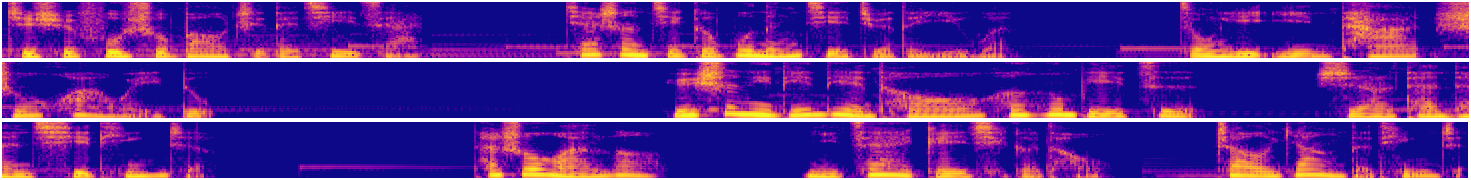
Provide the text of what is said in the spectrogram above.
只是复述报纸的记载，加上几个不能解决的疑问，总以引他说话为度。于是你点点头，哼哼鼻子，时而叹叹气，听着。他说完了。你再给起个头，照样的听着。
